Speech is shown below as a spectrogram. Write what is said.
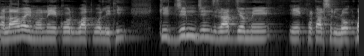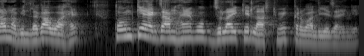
अलावा इन्होंने एक और बात बोली थी कि जिन जिन राज्यों में एक प्रकार से लॉकडाउन अभी लगा हुआ है तो उनके एग्ज़ाम हैं, वो जुलाई के लास्ट में करवा लिए जाएँगे।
